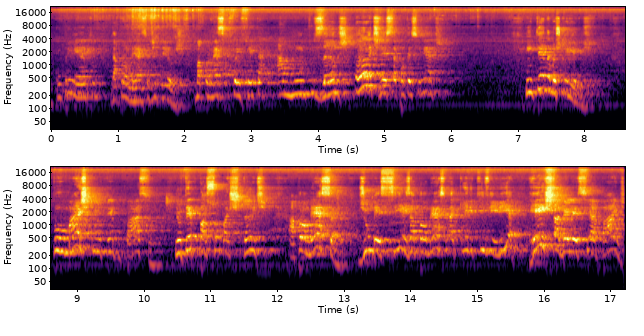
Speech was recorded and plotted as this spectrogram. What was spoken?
O cumprimento da promessa de Deus. Uma promessa que foi feita há muitos anos antes desses acontecimentos. Entenda, meus queridos, por mais que o tempo passe, e o tempo passou bastante, a promessa de um Messias, a promessa daquele que viria restabelecer a paz,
